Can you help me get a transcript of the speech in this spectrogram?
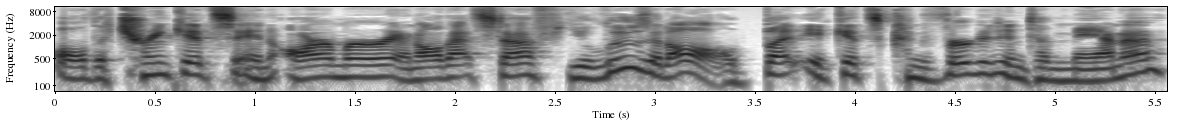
all the trinkets and armor and all that stuff, you lose it all, but it gets converted into mana.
